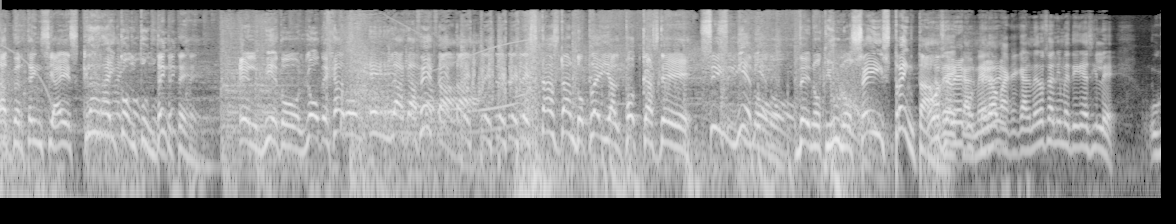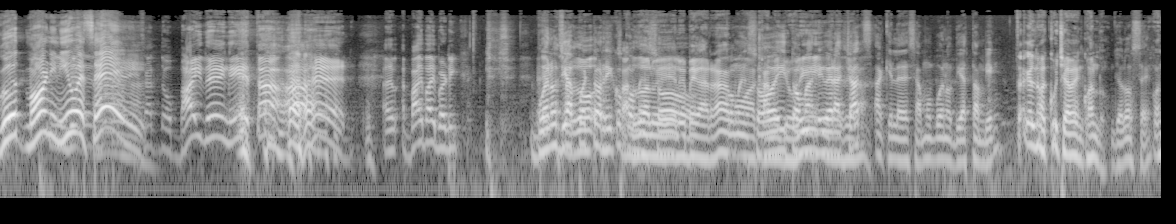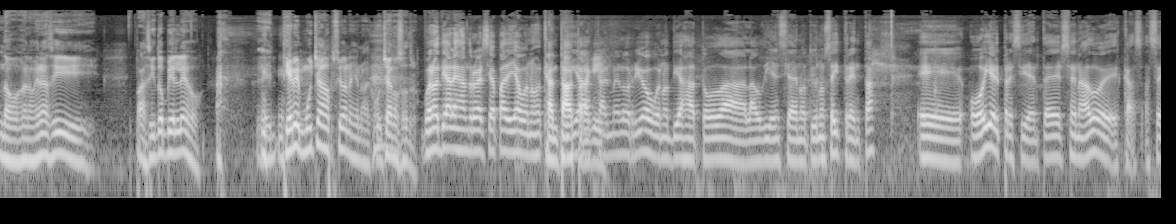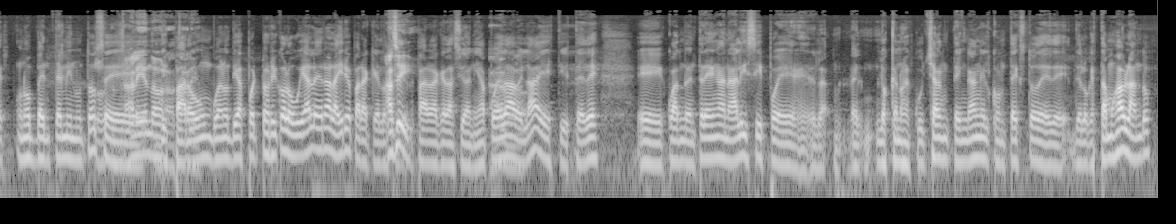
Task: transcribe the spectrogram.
La advertencia es clara y contundente. El miedo lo dejaron en la gaveta. Le, le- le- le estás dando play al podcast de Sin, miedo, de Noti1630. ¿Cómo se A ver, para que Carmelo se anime, tiene que decirle Good morning, USA. Exacto. Biden está. Ahead. Uh, Bye bye, Bernie. Buenos días, Saludo- Puerto Rico. saludo a Luis- Comenzó, Luis Vega Ramos, a comenzó Tomás sea. Chats, a quien le deseamos buenos días también. O sea que él nos escucha de vez en cuando. Yo lo sé. Cuando nos viene así, pasitos bien lejos. Eh, tiene muchas opciones y nos escucha a nosotros. Buenos días, Alejandro García Padilla. Buenos días, estar aquí. Carmelo Río. Buenos días a toda la audiencia de Noti 1630. Eh, hoy el presidente del Senado, eh, hace unos 20 minutos, se ahora, disparó un Buenos días Puerto Rico. Lo voy a leer al aire para que, los- ¿Ah, sí? para que la ciudadanía pueda, Ah, ¿verdad? Este, ustedes, eh, cuando entren en análisis, pues la- el- los que nos escuchan tengan el contexto de, de- de lo que estamos hablando.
